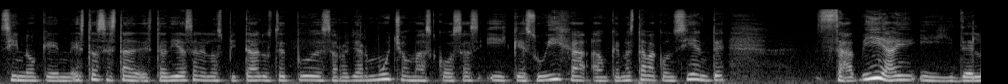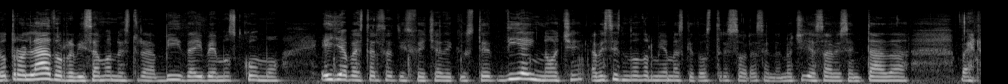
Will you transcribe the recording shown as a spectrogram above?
sino que en estas estadías en el hospital usted pudo desarrollar mucho más cosas y que su hija, aunque no estaba consciente, sabía y, y del otro lado revisamos nuestra vida y vemos cómo ella va a estar satisfecha de que usted día y noche, a veces no dormía más que dos, tres horas en la noche, ya sabe, sentada, bueno,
